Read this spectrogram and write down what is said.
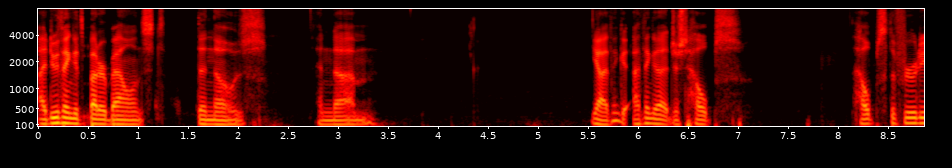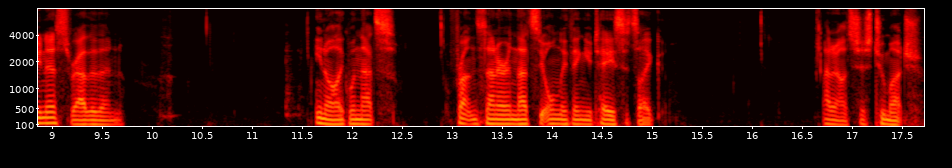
I do think it's better balanced than those, and um, yeah, I think I think that just helps helps the fruitiness rather than you know like when that's front and center and that's the only thing you taste it's like i don't know it's just too much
